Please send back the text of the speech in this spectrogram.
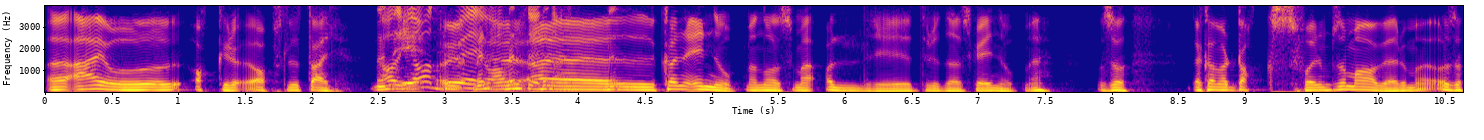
Eh, Jeg er jo akkurat, absolutt der. Men ja, ja, er men- men- Jeg kan ende opp med noe som jeg aldri trodde jeg skulle ende opp med. Altså, det kan være dagsform som avgjør. om- Altså,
